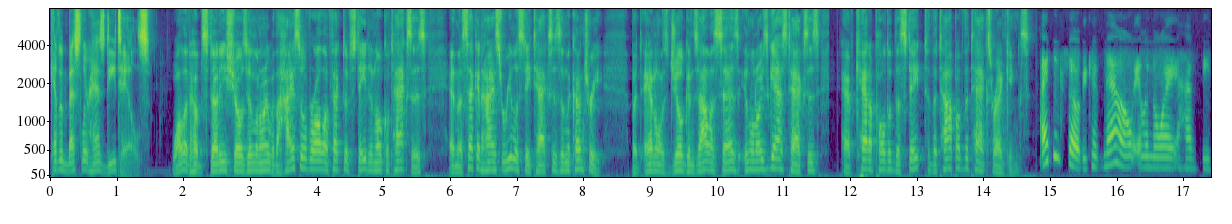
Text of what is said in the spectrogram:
Kevin Bessler has details. Wallet Hub study shows Illinois with the highest overall effective state and local taxes and the second highest real estate taxes in the country. But analyst Jill Gonzalez says Illinois' gas taxes have catapulted the state to the top of the tax rankings. I think so because now Illinois has the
